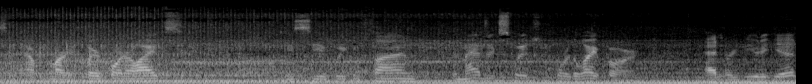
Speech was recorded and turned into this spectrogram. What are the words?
some aftermarket clear corner lights. Let me see if we can find the magic switch for the light bar. Hadn't reviewed it yet.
